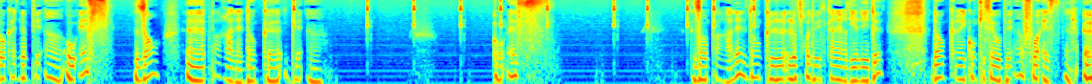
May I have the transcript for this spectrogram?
Donc, B1 ou S sont euh, parallèles. Donc, euh, B1 ou S sont parallèles. Donc, le, produit scalaire de les deux. Donc, reconquisté au B1 fois S. Euh,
